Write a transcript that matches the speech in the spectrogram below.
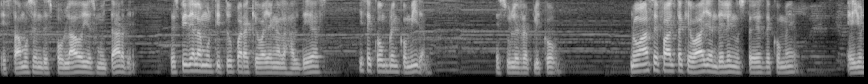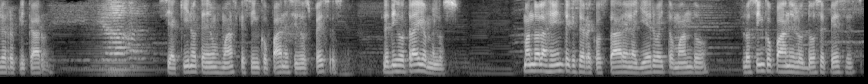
estamos en despoblado y es muy tarde. Despide a la multitud para que vayan a las aldeas y se compren comida. Jesús les replicó, no hace falta que vayan, denle ustedes de comer. Ellos le replicaron, si aquí no tenemos más que cinco panes y dos peces, les dijo, tráigamelos. Mandó a la gente que se recostara en la hierba y tomando los cinco panes y los doce peces,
